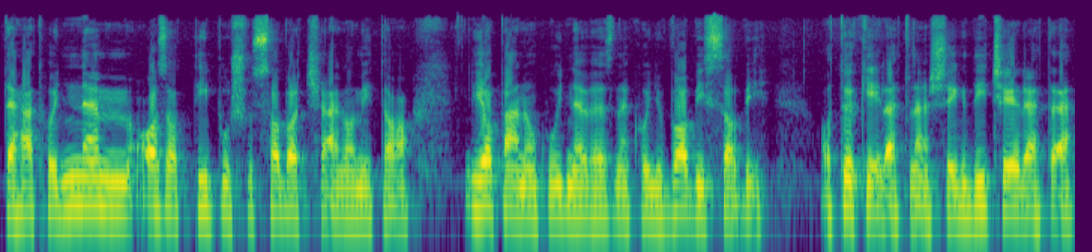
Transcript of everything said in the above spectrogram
Tehát, hogy nem az a típusú szabadság, amit a japánok úgy neveznek, hogy wabi-sabi, a tökéletlenség dicsérete,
